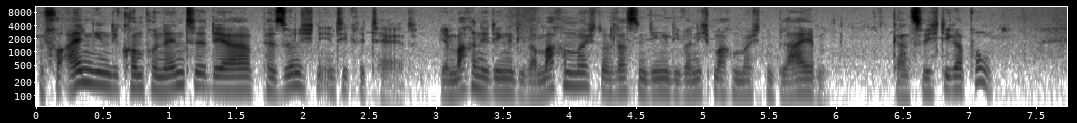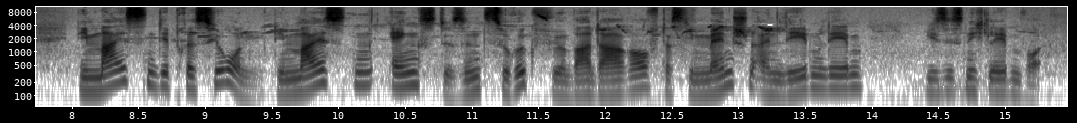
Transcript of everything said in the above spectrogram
Und vor allen Dingen die Komponente der persönlichen Integrität. Wir machen die Dinge, die wir machen möchten und lassen die Dinge, die wir nicht machen möchten, bleiben. Ganz wichtiger Punkt. Die meisten Depressionen, die meisten Ängste sind zurückführbar darauf, dass die Menschen ein Leben leben, wie sie es nicht leben wollen.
